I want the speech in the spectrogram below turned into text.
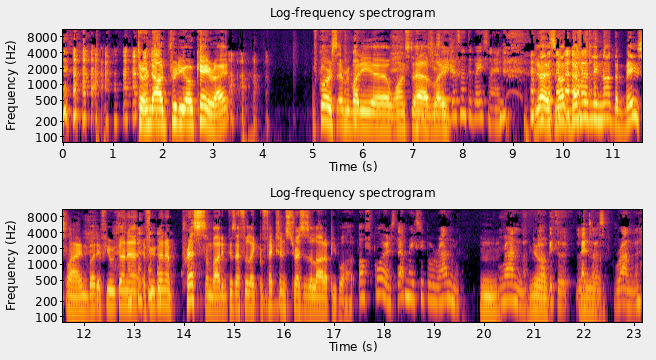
Turned out pretty okay, right? Of course, everybody uh, wants to have like, that's not the baseline yeah, it's not definitely not the baseline, but if you're gonna if you're gonna press somebody, because I feel like perfection stresses a lot of people out. of course that makes people run run Mm. Yeah. capital letters run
